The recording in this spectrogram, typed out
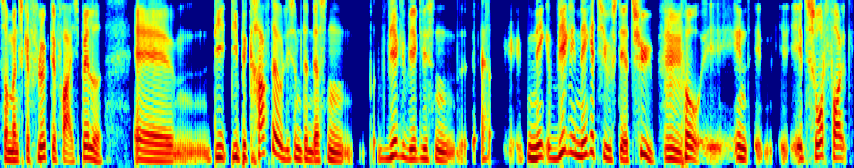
som man skal flygte fra i spillet. Øh, de, de bekræfter jo ligesom den der sådan, virkelig, virkelig sådan, altså, neg- virkelig negativ stereotyp Mm. på en, en, et sort folk.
